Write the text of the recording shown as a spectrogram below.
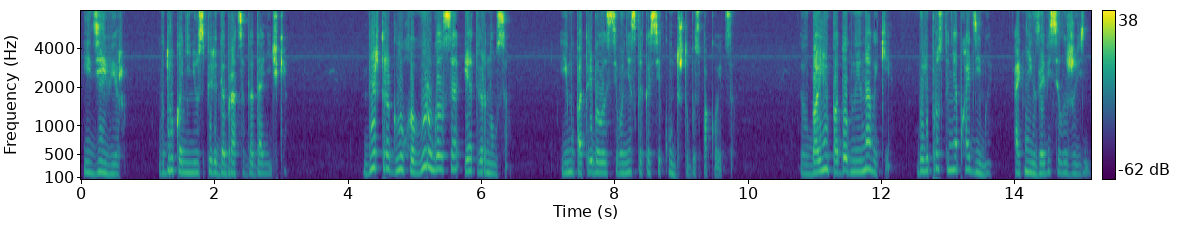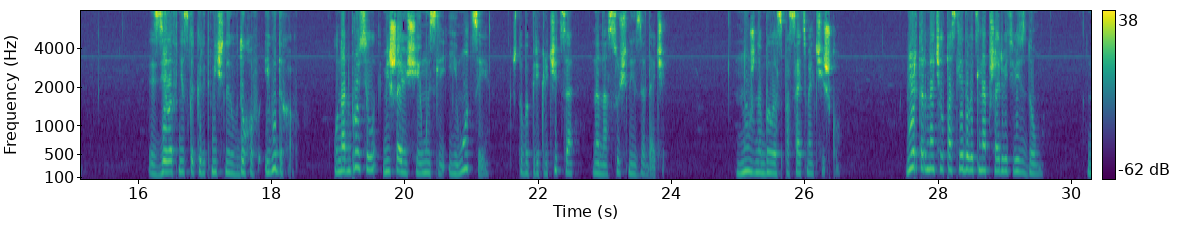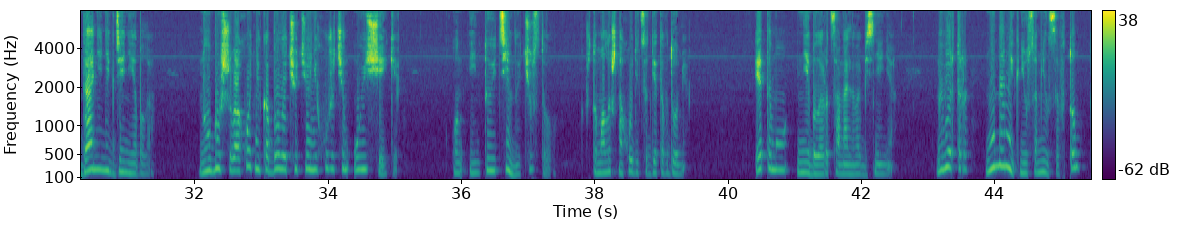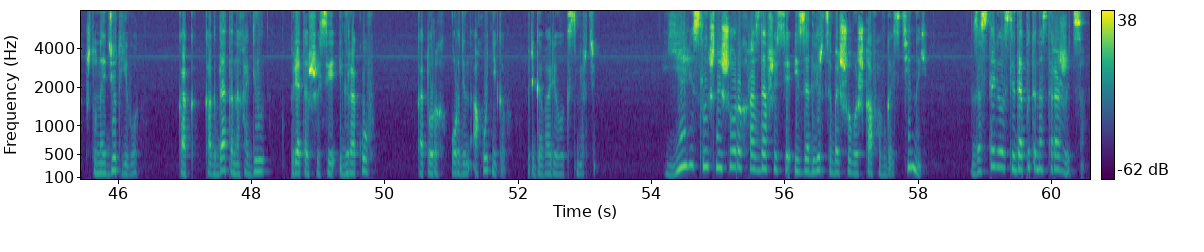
«Иди, Вер. Вдруг они не успели добраться до Данечки». Вертер глухо выругался и отвернулся. Ему потребовалось всего несколько секунд, чтобы успокоиться. В бою подобные навыки были просто необходимы, от них зависела жизнь. Сделав несколько ритмичных вдохов и выдохов, он отбросил мешающие мысли и эмоции, чтобы переключиться на насущные задачи. Нужно было спасать мальчишку. Вертер начал последовательно обшаривать весь дом. Дани нигде не было. Но у бывшего охотника было чутье не хуже, чем у ищейки. Он интуитивно чувствовал, что малыш находится где-то в доме. Этому не было рационального объяснения. Но Вертер ни на миг не усомнился в том, что найдет его, как когда-то находил прятавшихся игроков, которых Орден Охотников приговаривал к смерти. Еле слышный шорох, раздавшийся из-за дверцы большого шкафа в гостиной, заставил следопыта насторожиться.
